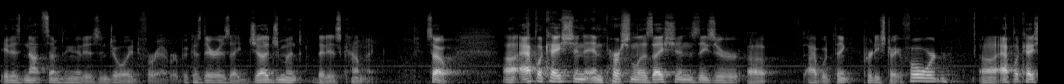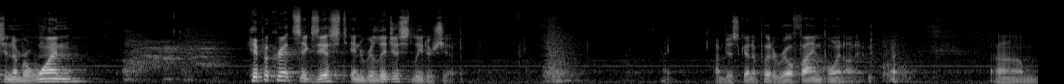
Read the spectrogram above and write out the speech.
It is not something that is enjoyed forever because there is a judgment that is coming. So, uh, application and personalizations, these are, uh, I would think, pretty straightforward. Uh, application number one hypocrites exist in religious leadership. I'm just going to put a real fine point on it. um,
